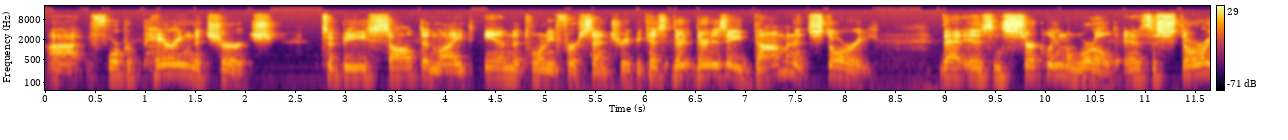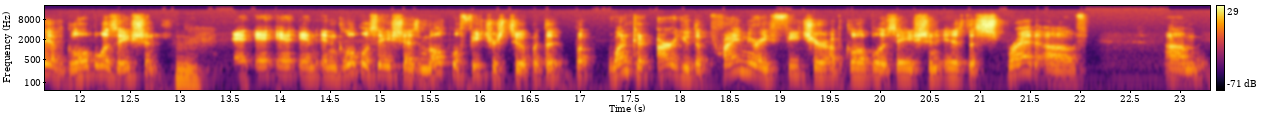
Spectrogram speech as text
uh, for preparing the church to be salt and light in the 21st century because there, there is a dominant story that is encircling the world, and it's the story of globalization. Hmm. And, and, and, globalization has multiple features to it, but the, but one could argue the primary feature of globalization is the spread of um,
